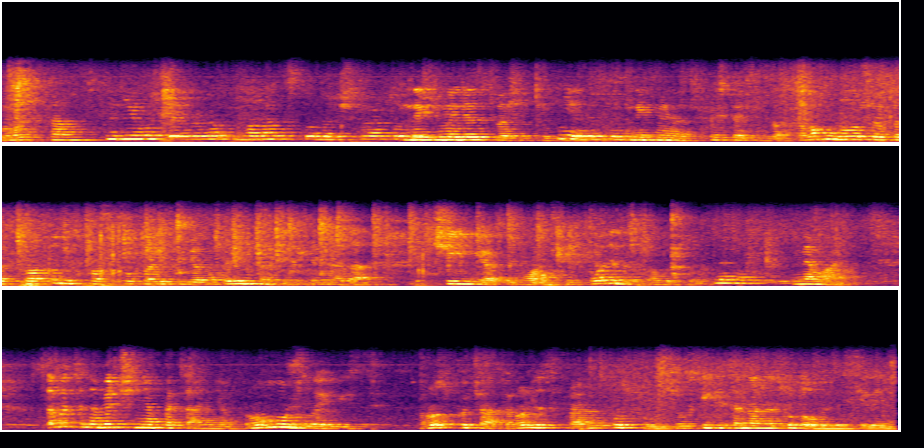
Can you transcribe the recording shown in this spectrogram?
Коротка. Надія Васильівна, 12.04. Не змінились ваші ці? Ні, не змінились. Прочитайте, будь ласка. Вам оголошується склад суду з послухає суддя Катерина Константинівна. Чи є у вас підходи до складу суду? Немає. Немає. Ставиться на вирішення питання про можливість розпочати розгляд справи по суті, оскільки це не судове засідання.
